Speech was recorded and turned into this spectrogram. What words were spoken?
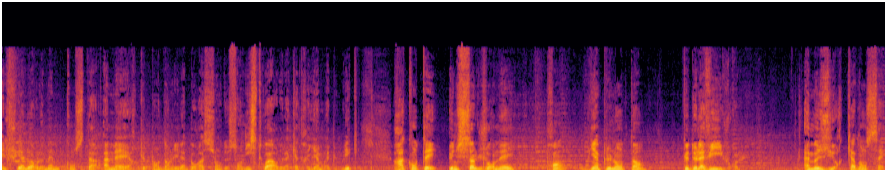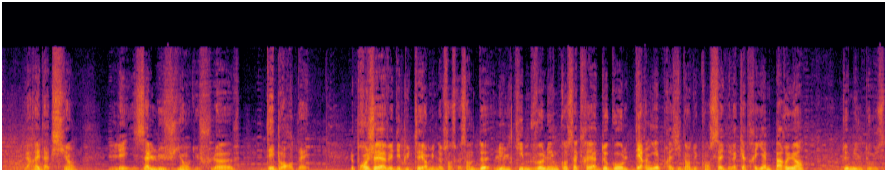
Elle fit alors le même constat amer que pendant l'élaboration de son histoire de la quatrième République. Raconter une seule journée prend bien plus longtemps que de la vivre. À mesure qu'avançait la rédaction, les alluvions du fleuve débordaient. Le projet avait débuté en 1962. L'ultime volume consacré à De Gaulle, dernier président du Conseil de la quatrième, paru en 2012.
